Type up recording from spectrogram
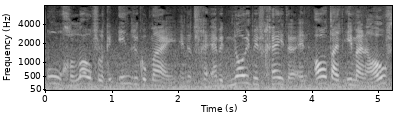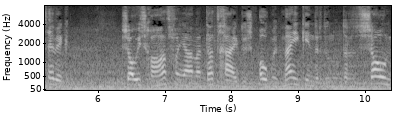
ongelofelijke indruk op mij. En dat heb ik nooit meer vergeten. En altijd in mijn hoofd heb ik zoiets gehad van ja, maar dat ga ik dus ook met mijn kinderen doen. Omdat het zo'n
